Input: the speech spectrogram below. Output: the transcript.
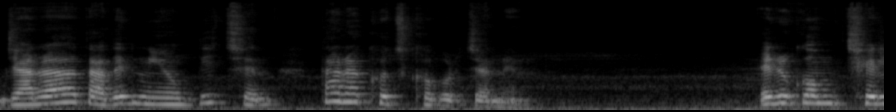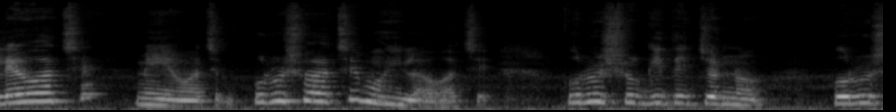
যারা তাদের নিয়োগ দিচ্ছেন, তারা খোঁজ খবর জানেন। এরকম ছেলেও আছে, মেয়েও আছে, পুরুষও আছে, মহিলাও আছে। পুরুষ রোগীদের জন্য পুরুষ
